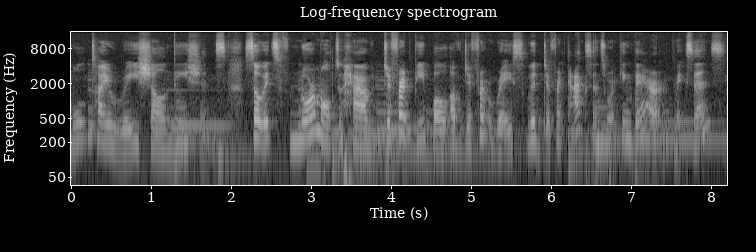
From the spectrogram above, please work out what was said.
multiracial nations. So it's normal to have different people of different race with different accents working there. Make sense?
